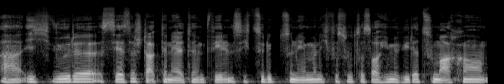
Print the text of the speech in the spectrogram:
äh, ich würde sehr, sehr stark den Eltern empfehlen, sich zurückzunehmen. Ich versuche das auch immer wieder zu machen,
